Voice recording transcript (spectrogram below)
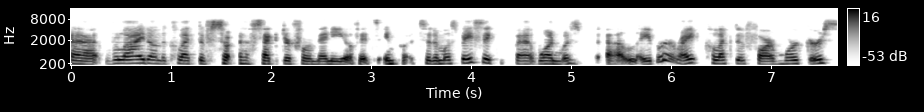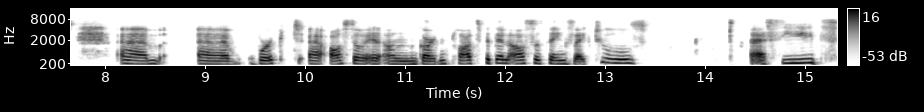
uh, relied on the collective so- uh, sector for many of its inputs. So the most basic uh, one was uh, labor, right? Collective farm workers um, uh, worked uh, also in, on garden plots, but then also things like tools, uh, seeds,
